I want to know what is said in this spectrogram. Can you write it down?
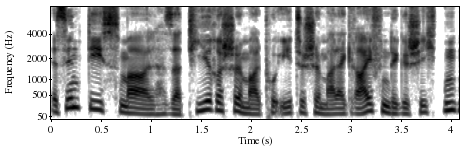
Es sind diesmal satirische, mal poetische, mal ergreifende Geschichten,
